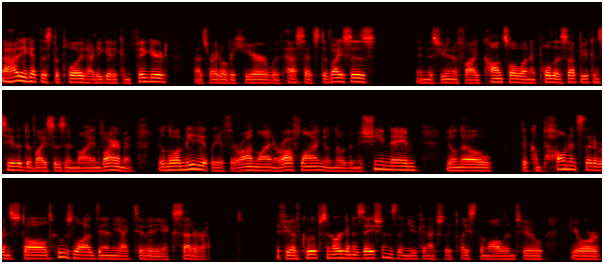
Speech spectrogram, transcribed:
Now, how do you get this deployed? How do you get it configured? That's right over here with assets devices. in this unified console. When I pull this up, you can see the devices in my environment. You'll know immediately if they're online or offline. You'll know the machine name. You'll know the components that are installed, who's logged in, the activity, etc. If you have groups and organizations, then you can actually place them all into your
